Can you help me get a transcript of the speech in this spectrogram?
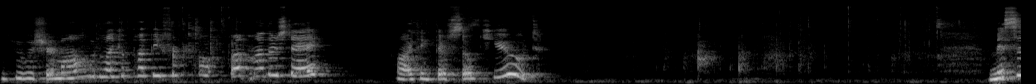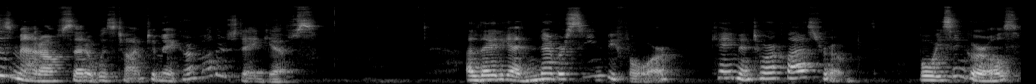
Do you wish your mom would like a puppy for, for Mother's Day? Oh, I think they're so cute. Mrs. Madoff said it was time to make our Mother's Day gifts a lady I'd never seen before, came into our classroom. Boys and girls,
